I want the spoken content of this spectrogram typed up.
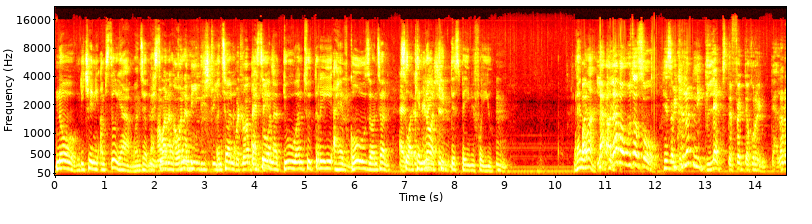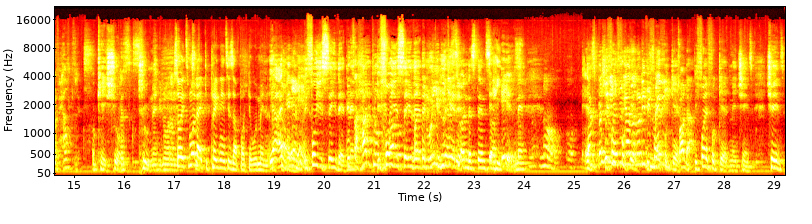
no, Ndicheni, I'm still young. Until mm, I still wanna- wanna, I wanna do- be in these streets, Until but lower I back still page. wanna do one, two, three. I have mm. goals. Until As- so I cannot keep this baby for you. Mm. Then But what? like, like I was also, Here's a we good- cannot neglect the fact that there are a lot of health risks. Okay, sure. Risks. True, ne? You know what I'm So it's more like pregnancy is about the women. Yeah, I, oh, It is. before you say that, It's ne, a hard pill to before you say that, then when you he look has at to it, understand it something. is. ne? No. oh, Especially if you guys are not even before married, father. Before I forget, ne, chains, chains.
